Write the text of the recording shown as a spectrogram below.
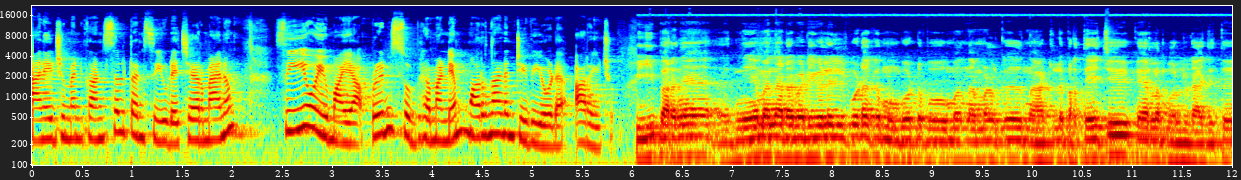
മാനേജ്മെന്റ് കൺസൾട്ടൻസിയുടെ ചെയർമാനും സിഇഒയുമായ പ്രിൻസ് സുബ്രഹ്മണ്യം മറുനാടൻ ടിവിയോട് അറിയിച്ചു. ഈ പറഞ്ഞ നിയമ നടപടികളിൽ കൂടെ ഒക്കെ മുമ്പോട്ട് പോകുമ്പോൾ നമ്മൾക്ക് നാട്ടിൽ പ്രത്യേകിച്ച് കേരളം പോലുള്ള രാജ്യത്ത്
